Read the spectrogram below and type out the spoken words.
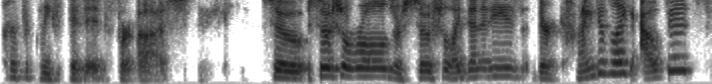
perfectly fitted for us. So social roles or social identities, they're kind of like outfits.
